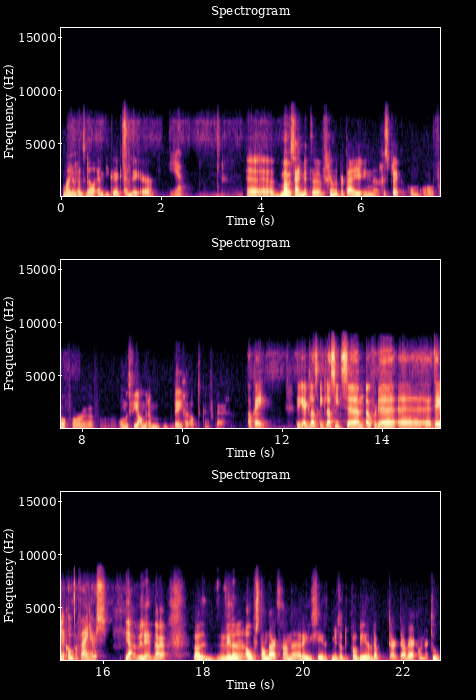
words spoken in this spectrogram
minder.nl, M-Y-N-D-R. Ja. maar we zijn met verschillende partijen in gesprek om, voor, voor, om het via andere wegen ook te kunnen verkrijgen. Oké. Okay. Ik, las, ik las iets ehm, over de telecomproviders. Ja, we willen, nou ja, we willen een open standaard gaan uh, realiseren. Tenminste, dat proberen we, daar, daar, daar werken we naartoe.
